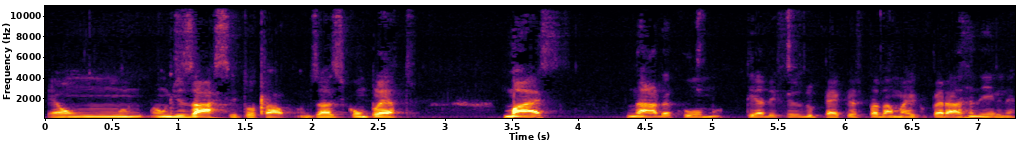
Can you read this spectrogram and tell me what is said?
é um, é um desastre total, um desastre completo. Mas nada como ter a defesa do Packers para dar uma recuperada nele, né?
